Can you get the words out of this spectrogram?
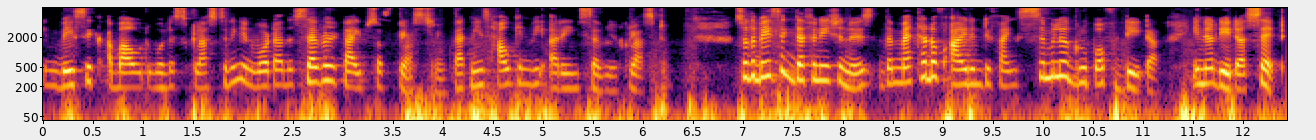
in basic about what is clustering and what are the several types of clustering. That means how can we arrange several cluster. So the basic definition is the method of identifying similar group of data in a data set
